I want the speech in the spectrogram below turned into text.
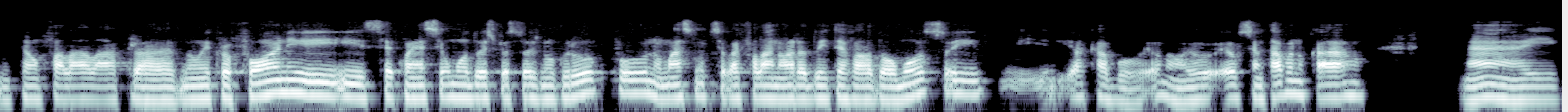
então, falar lá pra, no microfone e, e, você conhece uma ou duas pessoas no grupo, no máximo você vai falar na hora do intervalo do almoço e, e, e acabou. Eu não, eu, eu, sentava no carro, né, e,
